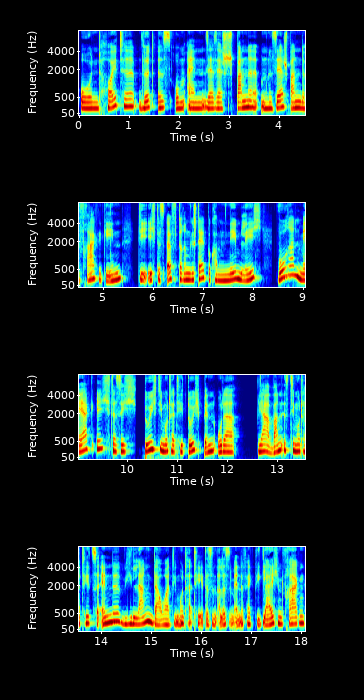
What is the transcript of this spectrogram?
Und heute wird es um ein sehr, sehr spannende, eine sehr spannende Frage gehen, die ich des Öfteren gestellt bekomme, nämlich, woran merke ich, dass ich durch die Muttertät durch bin oder ja, wann ist die Muttertät zu Ende? Wie lang dauert die Muttertät? Das sind alles im Endeffekt die gleichen Fragen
